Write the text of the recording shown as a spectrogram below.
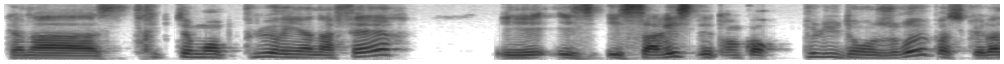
qui n'a strictement plus rien à faire. Et, ça risque d'être encore plus dangereux parce que là,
